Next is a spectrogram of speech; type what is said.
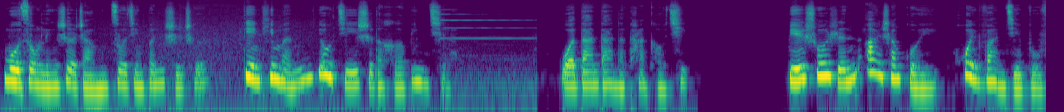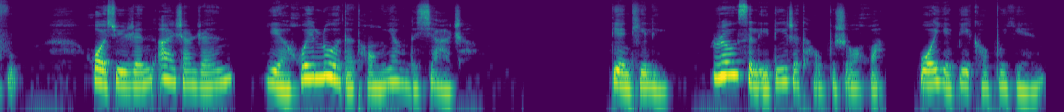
目送林社长坐进奔驰车，电梯门又及时的合并起来。我淡淡的叹口气，别说人爱上鬼会万劫不复，或许人爱上人也会落得同样的下场。电梯里，Rosely 低着头不说话，我也闭口不言。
